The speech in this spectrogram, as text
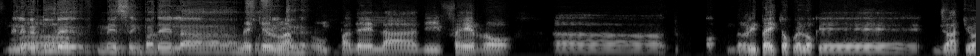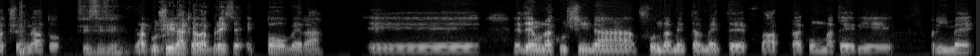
Delle verdure messe in padella a mette una, un padella di ferro, eh, ripeto quello che già ti ho accennato, Sì, sì, sì. la cucina calabrese è povera e- ed è una cucina fondamentalmente fatta con materie prime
